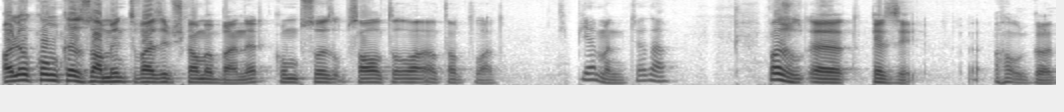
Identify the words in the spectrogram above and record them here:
olha como casualmente tu vais ir buscar uma banner com pessoas, o pessoal está ao teu lado. Tipo, yeah, mano, já dá. Podes, uh, quer dizer, oh god.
